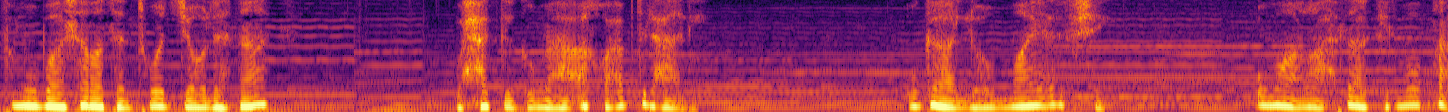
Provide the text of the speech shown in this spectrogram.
فمباشرة توجهوا لهناك وحققوا مع أخو عبد العالي. وقال لهم ما يعرف شيء وما راح ذاك الموقع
